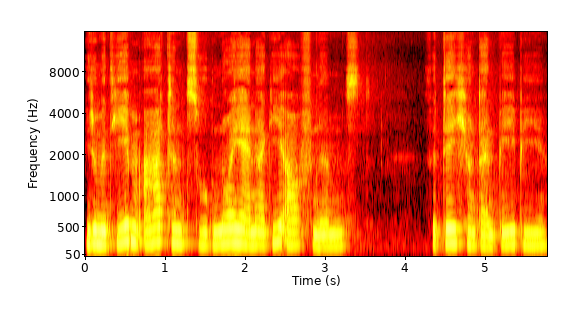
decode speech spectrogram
wie du mit jedem Atemzug neue Energie aufnimmst für dich und dein Baby.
